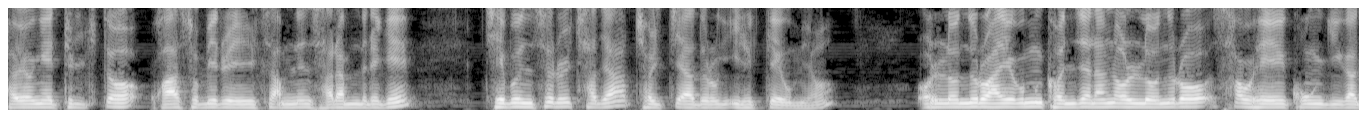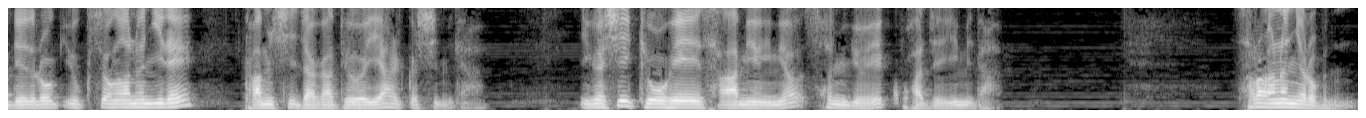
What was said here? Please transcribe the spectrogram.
허용에 들떠 과소비를 일삼는 사람들에게 재분수를 찾아 절제하도록 일깨우며 언론으로 하여금 건전한 언론으로 사회의 공기가 되도록 육성하는 일에 감시자가 되어야 할 것입니다. 이것이 교회의 사명이며 선교의 과제입니다. 사랑하는 여러분,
